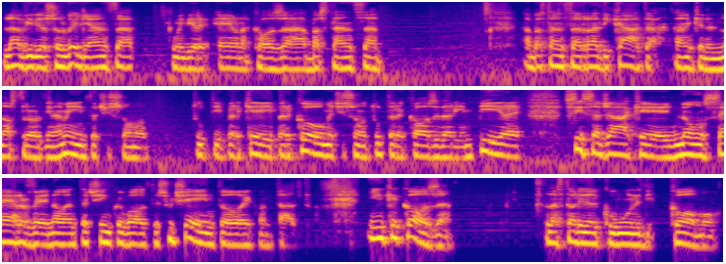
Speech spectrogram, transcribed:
la videosorveglianza, come dire, è una cosa abbastanza, abbastanza radicata anche nel nostro ordinamento, ci sono tutti i perché, i per come, ci sono tutte le cose da riempire, si sa già che non serve 95 volte su 100 e quant'altro. In che cosa? La storia del comune di Como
